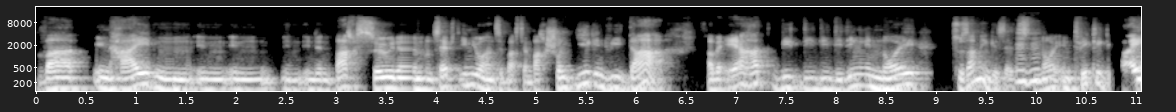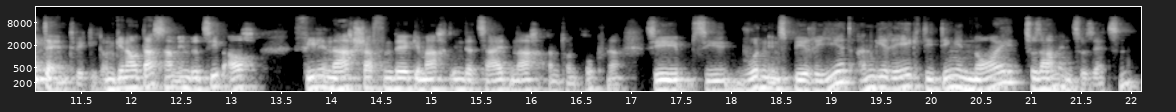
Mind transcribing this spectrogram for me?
war in Haydn, in, in, in, in den Bach-Söhnen und selbst in Johann Sebastian Bach schon irgendwie da. Aber er hat die, die, die, die Dinge neu zusammengesetzt, mhm. neu entwickelt, weiterentwickelt. Und genau das haben im Prinzip auch viele Nachschaffende gemacht in der Zeit nach Anton Bruckner. Sie, sie wurden inspiriert, angeregt, die Dinge neu zusammenzusetzen.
